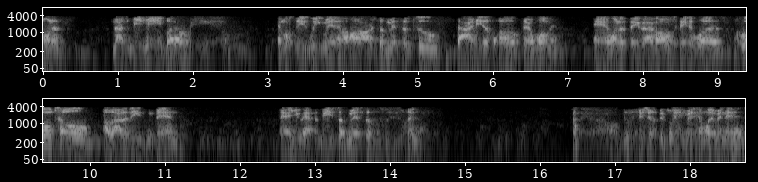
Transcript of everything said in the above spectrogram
owners. Not to be mean, but a, and most of these weak men are submissive to the ideas of their woman. And one of the things I've always stated was, who told a lot of these men that you have to be submissive to women? It's just between men and women is,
